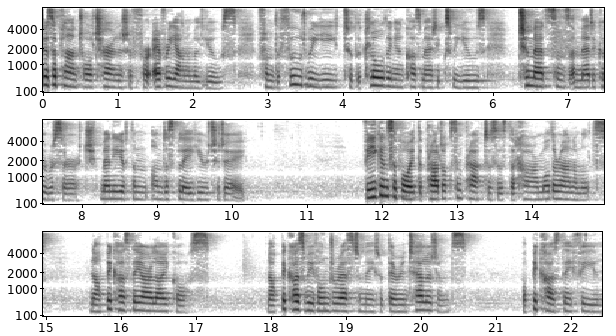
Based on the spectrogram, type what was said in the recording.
There's a plant alternative for every animal use, from the food we eat to the clothing and cosmetics we use to medicines and medical research, many of them on display here today. Vegans avoid the products and practices that harm other animals, not because they are like us, not because we've underestimated their intelligence, but because they feel.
